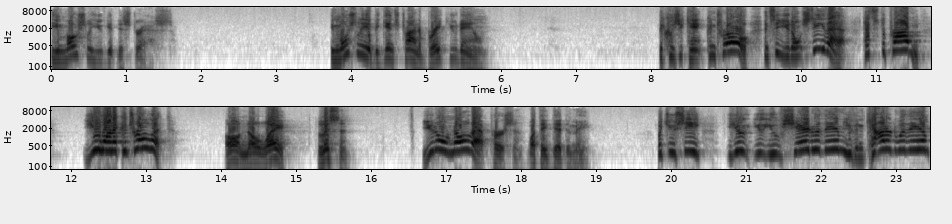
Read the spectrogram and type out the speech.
emotionally you get distressed. Emotionally, it begins trying to break you down because you can't control. And see, you don't see that. That's the problem. You want to control it. Oh, no way. Listen, you don't know that person, what they did to me. But you see, you, you, you've shared with them, you've encountered with them,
